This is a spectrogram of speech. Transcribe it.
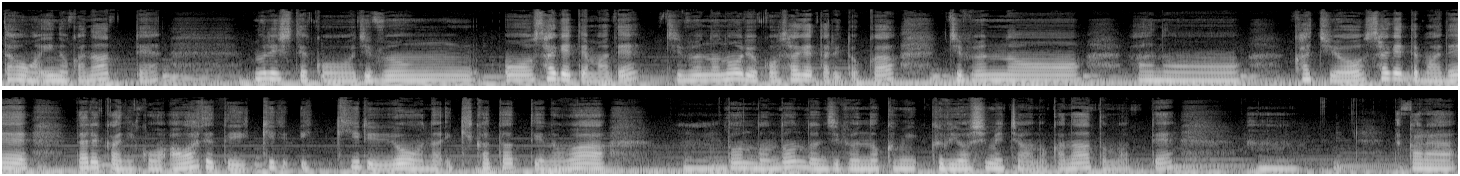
た方がいいのかなって。無理してこう自分を下げてまで自分の能力を下げたりとか自分の、あの価値を下げてまで誰かにこう合わせて生き生きるような生き方っていうのは、うん、どんどんどんどん自分の首首を絞めちゃうのかなと思って、うん、だから、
